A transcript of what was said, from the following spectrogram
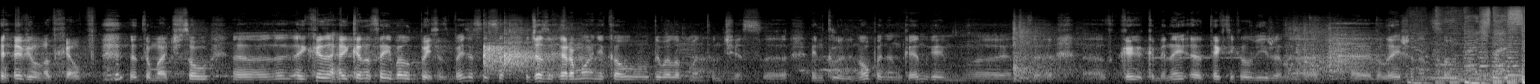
will not help too much. So uh, I can I cannot say about basis. Basis is uh, just harmonical development in chess, uh, including opening, endgame, uh, and tactical vision, evaluation, and so on.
